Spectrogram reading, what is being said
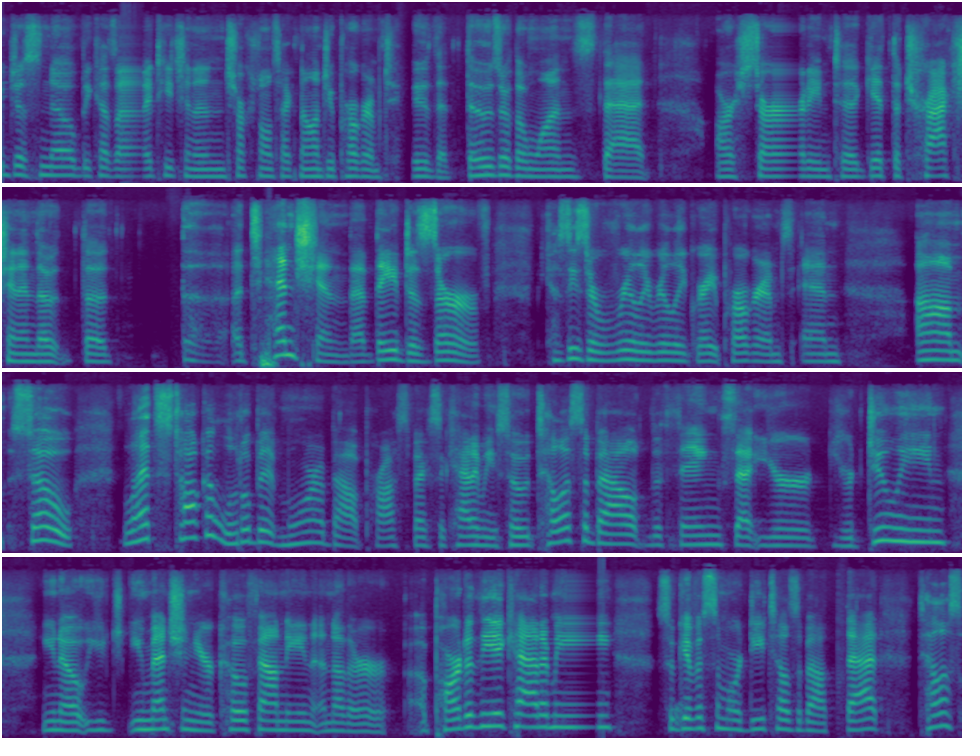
just know because I teach an instructional technology program too that those are the ones that are starting to get the traction and the the the attention that they deserve because these are really really great programs and um, so let's talk a little bit more about Prospects Academy. So tell us about the things that you're you're doing. You know, you you mentioned you're co-founding another a part of the academy. So give us some more details about that. Tell us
